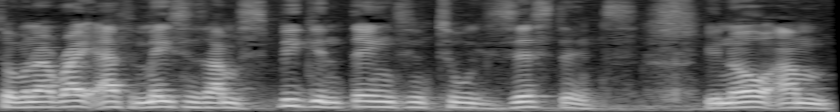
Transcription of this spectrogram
so when I write affirmations, I'm speaking things into existence. You know, I'm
